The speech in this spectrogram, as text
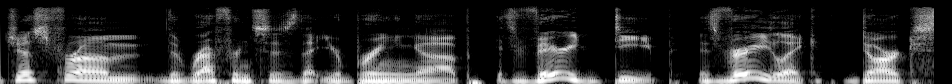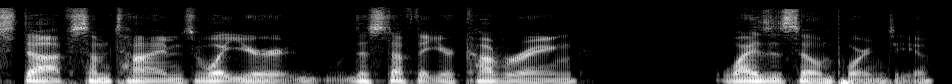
just from the references that you're bringing up, it's very deep. It's very like dark stuff sometimes. What you're the stuff that you're covering. Why is it so important to you?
